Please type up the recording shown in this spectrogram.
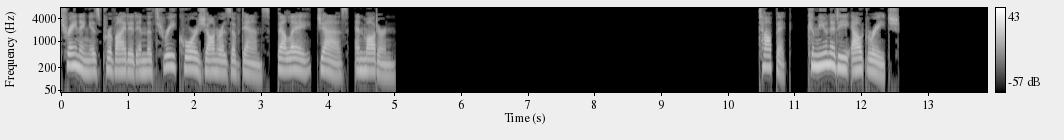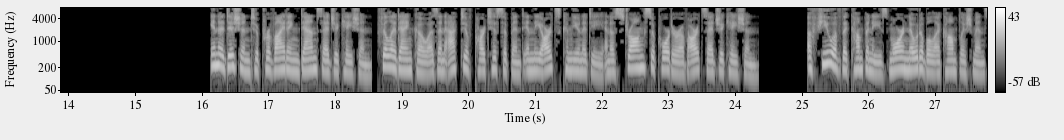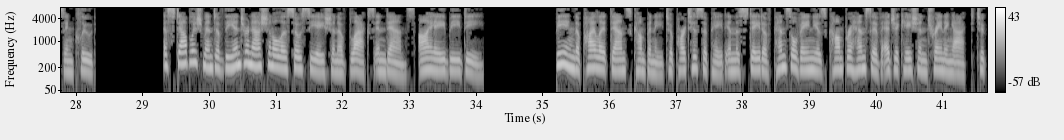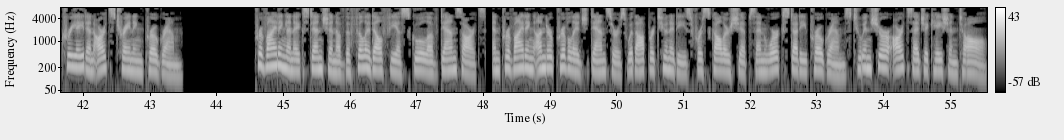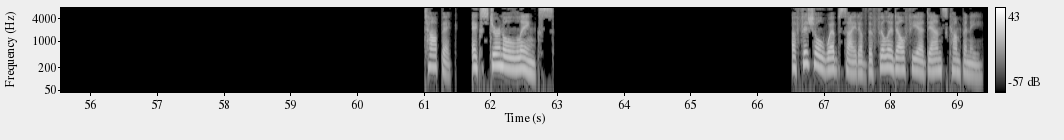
Training is provided in the three core genres of dance, ballet, jazz, and modern. Topic: Community outreach In addition to providing dance education, Philadanco is an active participant in the arts community and a strong supporter of arts education. A few of the company's more notable accomplishments include Establishment of the International Association of Blacks in Dance IABD. Being the pilot dance company to participate in the state of Pennsylvania's Comprehensive Education Training Act to create an arts training program providing an extension of the Philadelphia School of Dance Arts, and providing underprivileged dancers with opportunities for scholarships and work-study programs to ensure arts education to all. Topic. External links Official website of the Philadelphia Dance Company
